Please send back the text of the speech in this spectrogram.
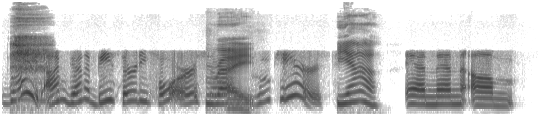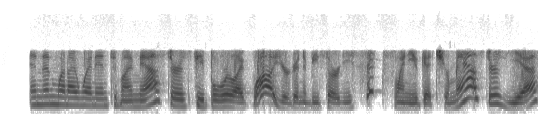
Right. I'm going to be 34. So right. Who cares? Yeah. And then, um, and then when I went into my master's, people were like, "Well, you're going to be 36 when you get your master's." Yes,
